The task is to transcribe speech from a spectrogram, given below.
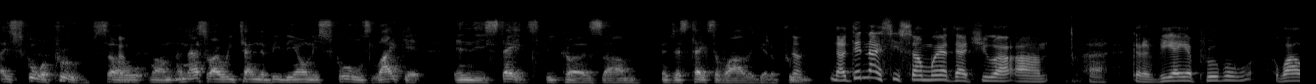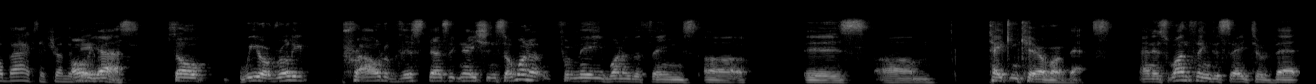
a school approved. So, um, and that's why we tend to be the only schools like it in these states because um, it just takes a while to get approved. Now, now didn't I see somewhere that you are um, uh, got a VA approval a while back that you're on the? Oh VA yes. So we are really proud of this designation. So one of, for me, one of the things uh, is um, taking care of our vets. And it's one thing to say to a vet,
